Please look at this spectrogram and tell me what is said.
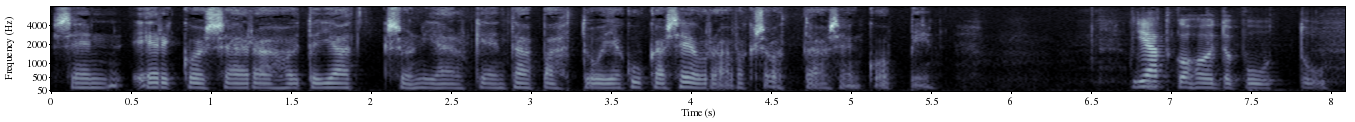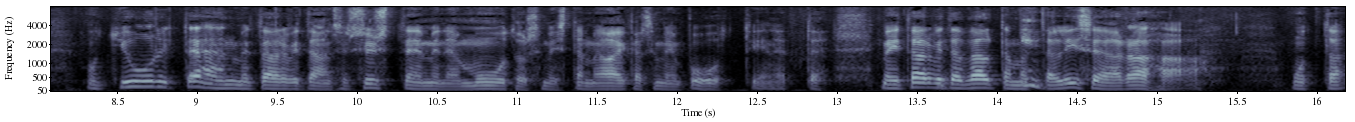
sen erikoissairaanhoitojakson jälkeen tapahtuu ja kuka seuraavaksi ottaa sen kopin. Jatkohoito puuttuu. Mutta juuri tähän me tarvitaan se systeeminen muutos, mistä me aikaisemmin puhuttiin, että me ei tarvita välttämättä lisää rahaa, mutta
